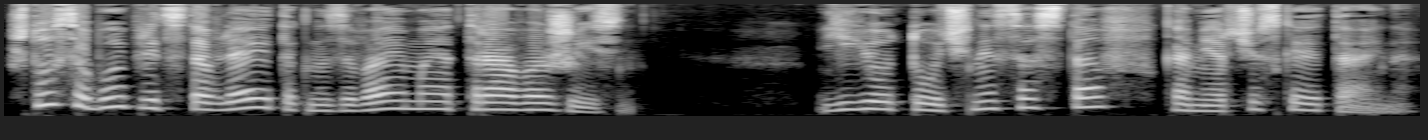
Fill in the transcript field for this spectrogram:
Что собой представляет так называемая трава «жизнь»? Ее точный состав – коммерческая тайна,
